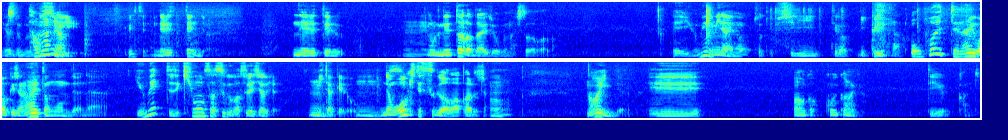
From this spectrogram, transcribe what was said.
やでもたまには。寝れてんじ寝れてる。ゃん、うん、俺寝たら大丈夫な人だかえ夢見ないのちょっと不思議っていうかびっくりだな。ら覚えてないわけじゃないと思うんだよね、夢って基本さすぐ忘れちゃうじゃん、うん。見たけど。うん、でも起きてすぐは分かるじゃうんん。ないんだよ。へえ。あ学校行かなきゃっていう感じ。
